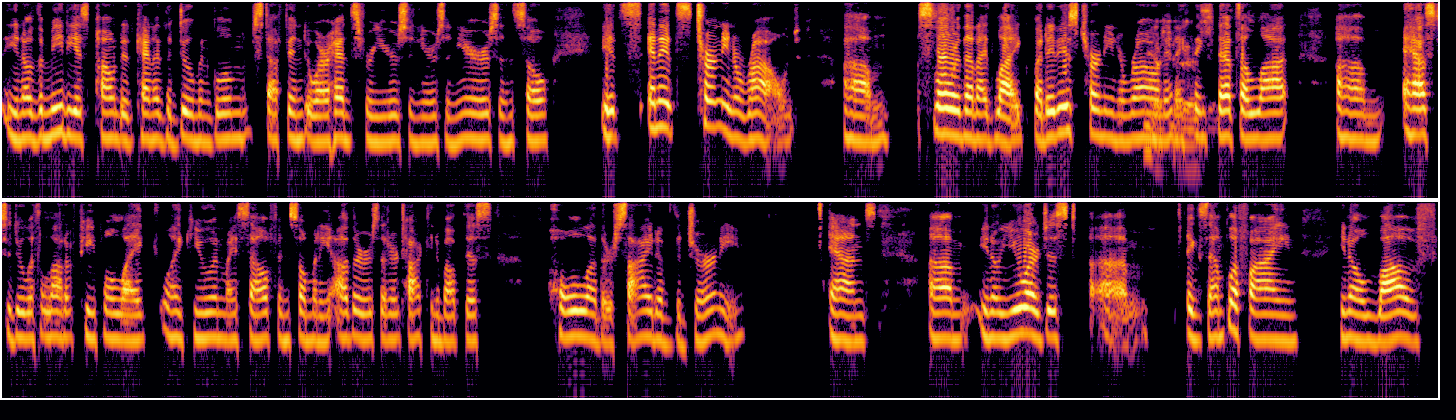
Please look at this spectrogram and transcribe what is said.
you know the media's pounded kind of the doom and gloom stuff into our heads for years and years and years. And so it's and it's turning around um slower than I'd like, but it is turning around, yes, and I is. think that's a lot um, has to do with a lot of people like like you and myself and so many others that are talking about this whole other side of the journey. And um, you know, you are just um, exemplifying, you know, love.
